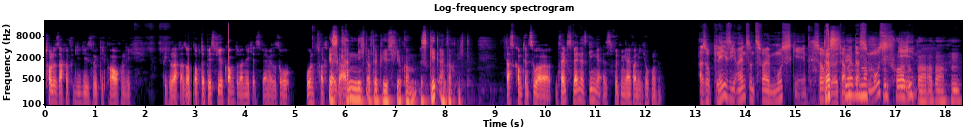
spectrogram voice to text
tolle Sache für die, die es wirklich brauchen. Ich, wie gesagt, also ob, ob der PS4 kommt oder nicht, es wäre mir so unfassbar Es egal. kann nicht auf der PS4 kommen. Es geht einfach nicht. Das kommt hinzu, aber selbst wenn es ginge, es würde mich einfach nicht jucken. Also PlayZ 1 und 2 muss gehen. Sorry Das Leute, aber das muss gehen. super, aber hm.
